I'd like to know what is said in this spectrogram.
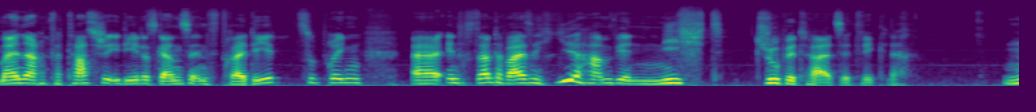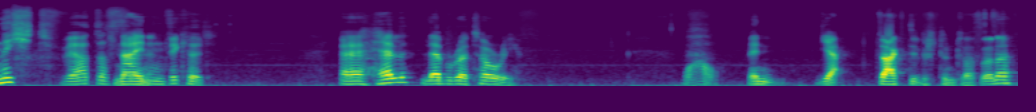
meiner nach eine fantastische Idee, das Ganze ins 3D zu bringen. Äh, interessanterweise, hier haben wir nicht Jupiter als Entwickler. Nicht? Wer hat das Nein. entwickelt? Äh, Hell Laboratory. Wow. Wenn, ja, sagte bestimmt was, oder?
